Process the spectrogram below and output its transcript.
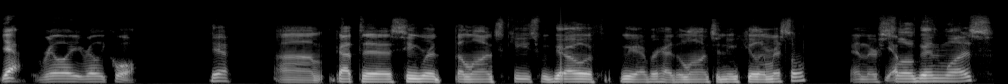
yeah, really, really cool. Yeah, um, got to see where the launch keys would go if we ever had to launch a nuclear missile, and their Yep. slogan was.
